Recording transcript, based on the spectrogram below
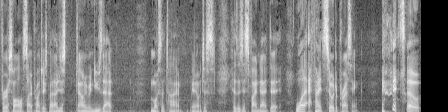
for small side projects, but I just I don't even use that most of the time, you know, just because I just find that uh, one I find it so depressing. so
